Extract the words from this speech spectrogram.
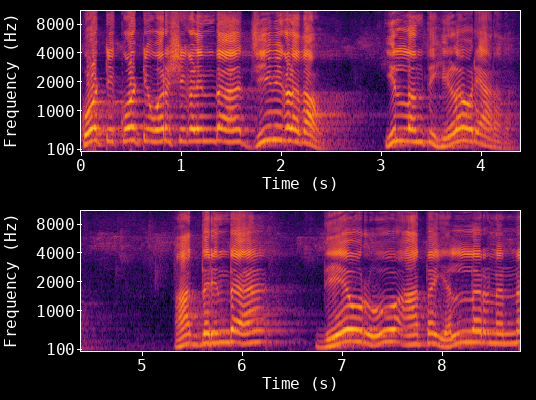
ಕೋಟಿ ಕೋಟಿ ವರ್ಷಗಳಿಂದ ಜೀವಿಗಳದಾವು. ಇಲ್ಲಂತ ಹೇಳೋರು ಯಾರದ? ಆದ್ದರಿಂದ ದೇವರು ಆತ ಎಲ್ಲರನ್ನ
